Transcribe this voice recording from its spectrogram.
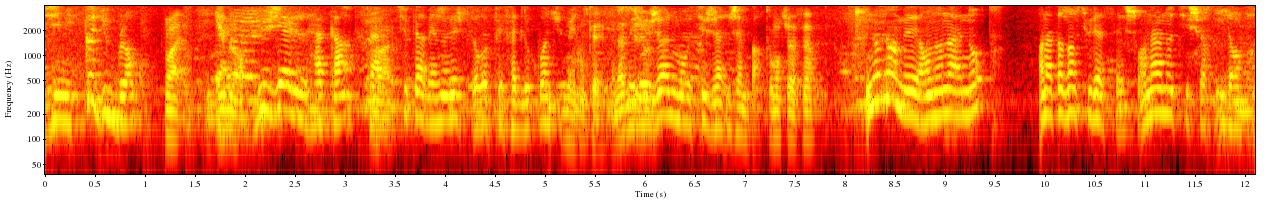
J'ai mis que du blanc. Ouais, c'est du blanc. Du gel haka, ça a super bien donné, je te refais, faites le coin, tu mets. Ok, là mais c'est le jaune. jaune, moi aussi, j'a- j'aime pas. Comment tu vas faire? Non, non, mais on en a un autre. En attendant que celui-là sèche, on a un autre t-shirt identique.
